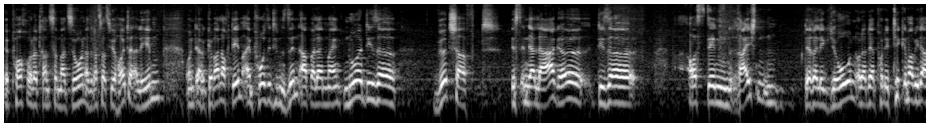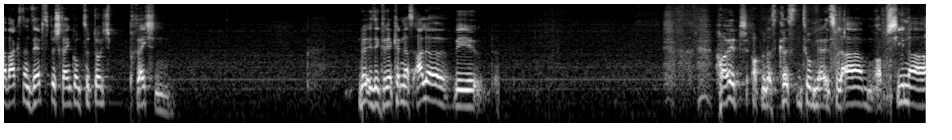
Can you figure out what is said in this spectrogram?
Epoche oder Transformation, also das, was wir heute erleben. Und er gewann auch dem einen positiven Sinn ab, weil er meint, nur diese Wirtschaft ist in der Lage, diese aus den Reichen der Religion oder der Politik immer wieder erwachsenen Selbstbeschränkung zu durchbrechen. Ne, wir kennen das alle, wie heute, ob nur das Christentum, der Islam, ob China,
